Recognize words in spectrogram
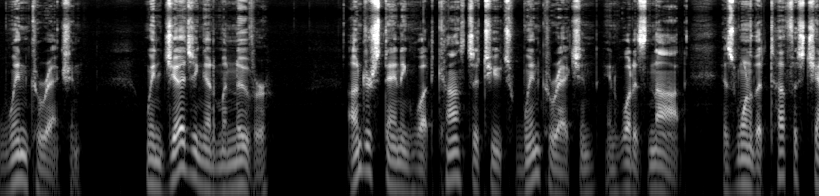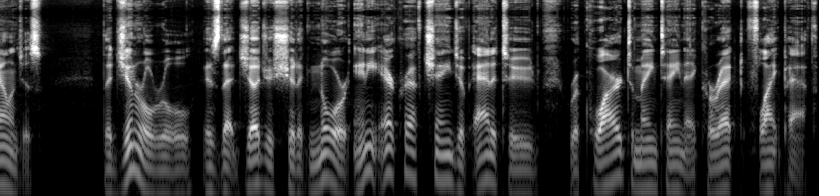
Wind Correction When judging a maneuver, understanding what constitutes wind correction and what is not is one of the toughest challenges. The general rule is that judges should ignore any aircraft change of attitude required to maintain a correct flight path.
